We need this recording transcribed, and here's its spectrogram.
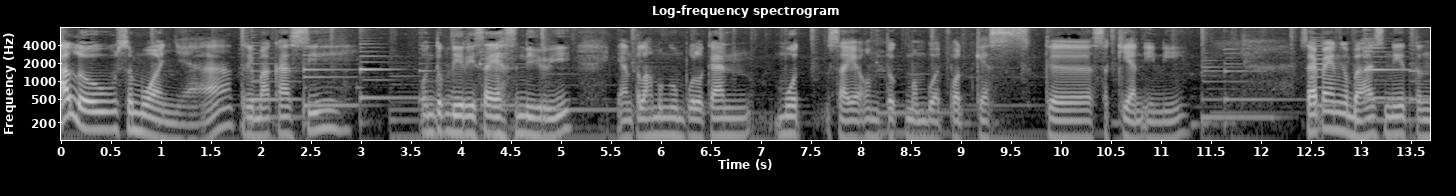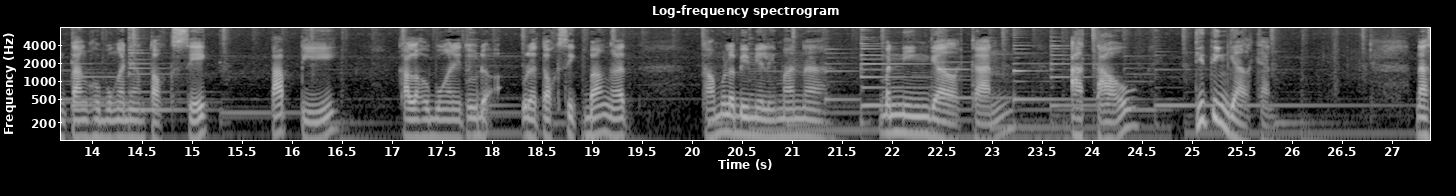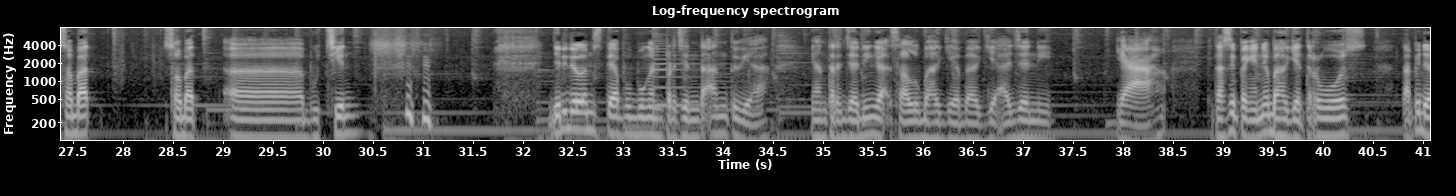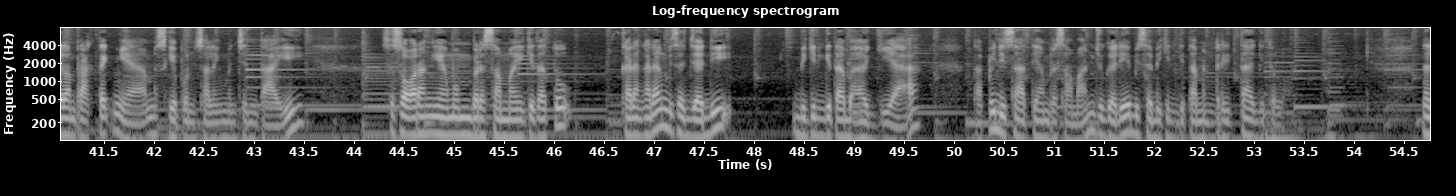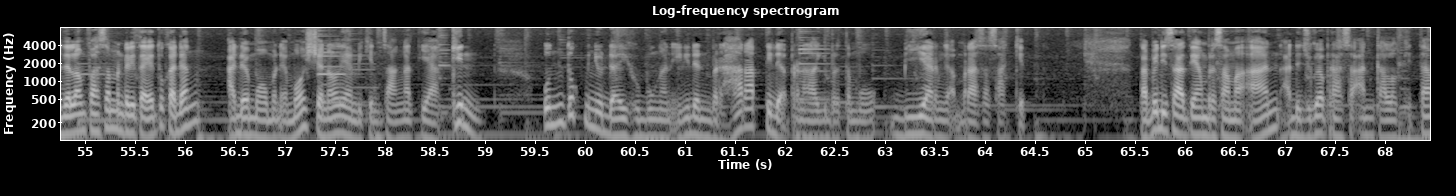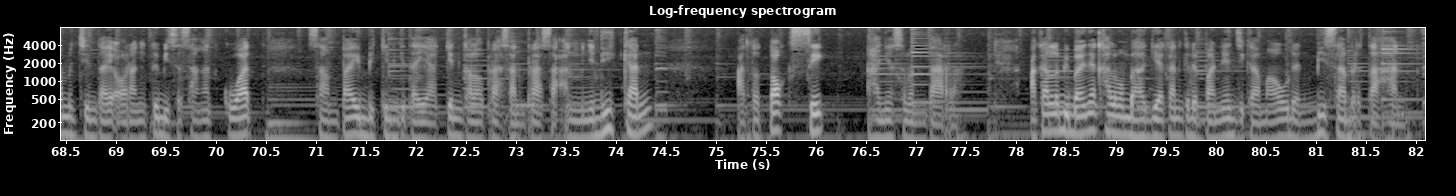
Halo semuanya, terima kasih untuk diri saya sendiri yang telah mengumpulkan mood saya untuk membuat podcast kesekian ini. Saya pengen ngebahas nih tentang hubungan yang toksik, tapi kalau hubungan itu udah udah toksik banget, kamu lebih milih mana? Meninggalkan atau ditinggalkan? Nah, sobat sobat uh, bucin. Jadi dalam setiap hubungan percintaan tuh ya, yang terjadi nggak selalu bahagia-bahagia aja nih. Ya, kita sih pengennya bahagia terus. Tapi dalam prakteknya, meskipun saling mencintai, seseorang yang membersamai kita tuh kadang-kadang bisa jadi bikin kita bahagia, tapi di saat yang bersamaan juga dia bisa bikin kita menderita gitu loh. Nah dalam fase menderita itu kadang ada momen emosional yang bikin sangat yakin untuk menyudahi hubungan ini dan berharap tidak pernah lagi bertemu biar nggak merasa sakit. Tapi di saat yang bersamaan ada juga perasaan kalau kita mencintai orang itu bisa sangat kuat sampai bikin kita yakin kalau perasaan-perasaan menyedihkan atau toksik hanya sementara. Akan lebih banyak hal membahagiakan ke depannya jika mau dan bisa bertahan.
